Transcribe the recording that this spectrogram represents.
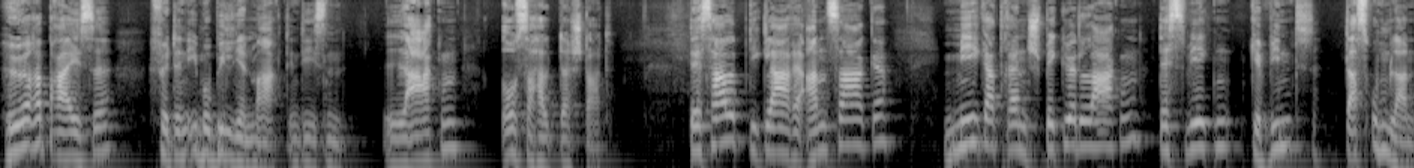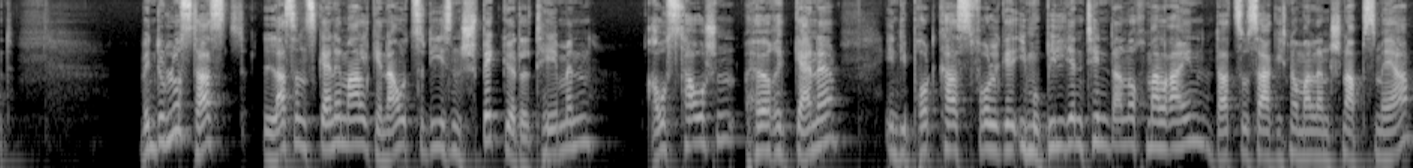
höhere Preise für den Immobilienmarkt in diesen Lagen außerhalb der Stadt. Deshalb die klare Ansage, Megatrend Speckgürtellagen, deswegen gewinnt das Umland. Wenn du Lust hast, lass uns gerne mal genau zu diesen Speckgürtelthemen austauschen. Höre gerne in die Podcast-Folge Immobilientinder nochmal rein. Dazu sage ich nochmal einen Schnaps mehr.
